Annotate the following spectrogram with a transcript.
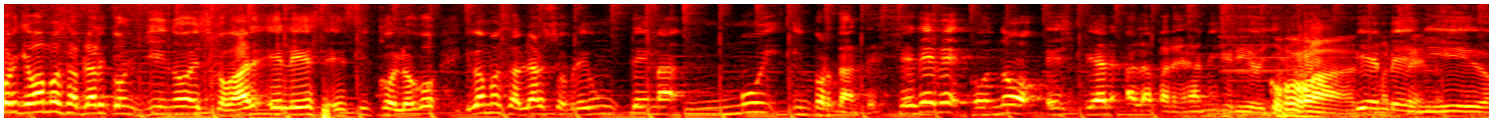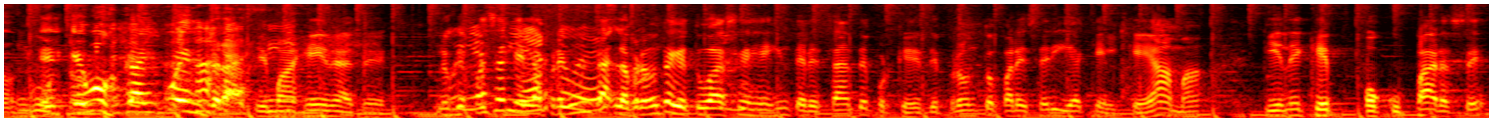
porque vamos a hablar con Gino Escobar, él es, es psicólogo, y vamos a hablar sobre un tema muy importante. ¿Se debe o no espiar a la pareja, mi querido Gino? ¿Cómo va, Bienvenido. El que busca, encuentra. Imagínate. Lo que pasa es es que la pregunta, eso. la pregunta que tú haces es interesante porque de pronto parecería que el que ama tiene que ocuparse,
